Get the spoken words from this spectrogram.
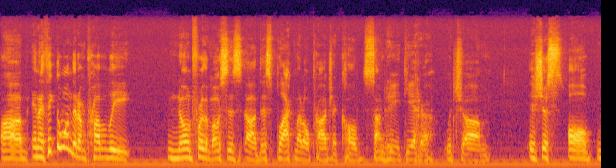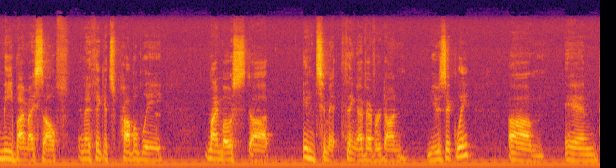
Um, and I think the one that I'm probably known for the most is uh, this black metal project called Sangre y Tierra, which um, is just all me by myself, and I think it's probably my most uh, intimate thing I've ever done musically. Um, and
